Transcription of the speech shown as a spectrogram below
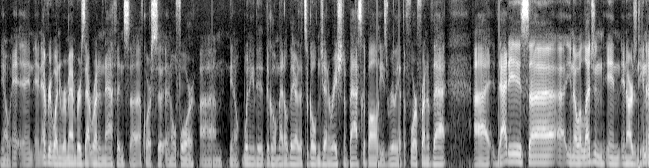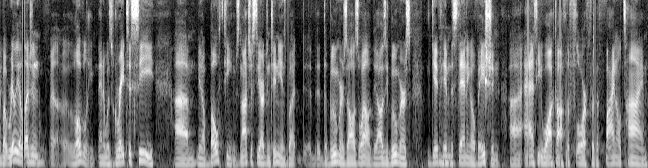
you know, and, and everyone remembers that run in Athens, uh, of course, uh, in 04, um, you know, winning the, the gold medal there. That's a golden generation of basketball. He's really at the forefront of that. Uh, that is, uh, uh, you know, a legend in, in Argentina, but really a legend uh, globally. And it was great to see, um, you know, both teams, not just the Argentinians, but the, the Boomers all as well, the Aussie Boomers, give him the standing ovation uh, as he walked off the floor for the final time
